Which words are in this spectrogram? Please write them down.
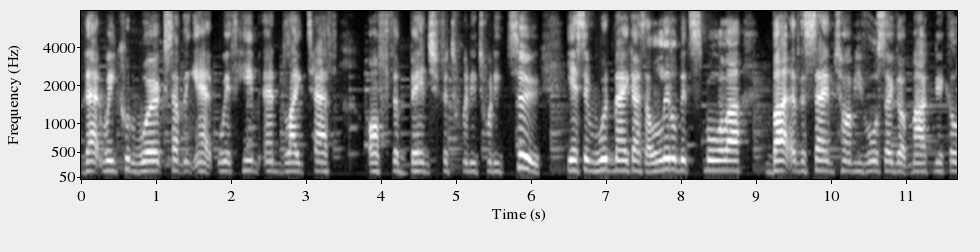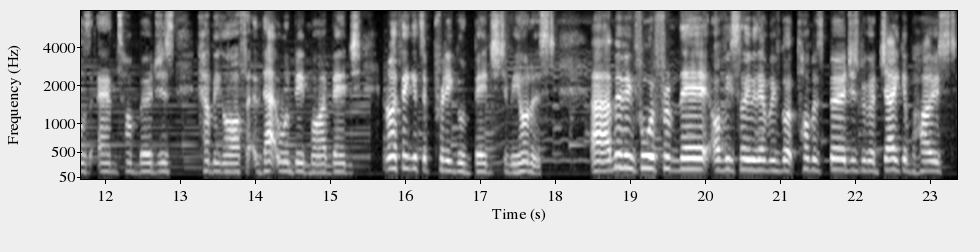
that we could work something out with him and Blake Taaffe off the bench for 2022. Yes, it would make us a little bit smaller, but at the same time, you've also got Mark Nicholls and Tom Burgess coming off. That would be my bench, and I think it's a pretty good bench to be honest. Uh, moving forward from there, obviously, then we've got Thomas Burgess, we've got Jacob Host.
